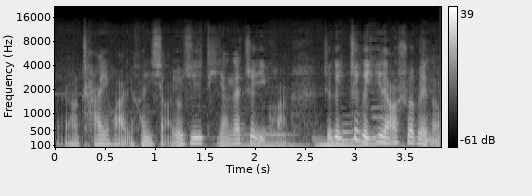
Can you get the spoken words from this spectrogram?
的，然后差异化也很小，尤其体现在这一块，这个这个医疗设备呢，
